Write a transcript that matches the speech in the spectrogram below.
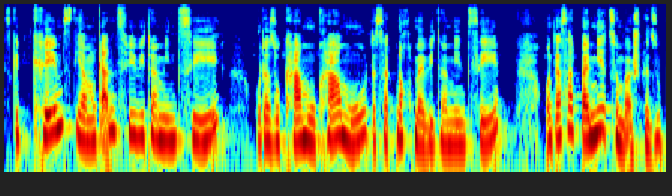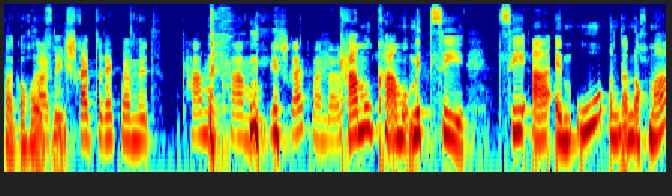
Es gibt Cremes, die haben ganz viel Vitamin C oder so Camu Camu, das hat noch mehr Vitamin C. Und das hat bei mir zum Beispiel super geholfen. Warte, ich schreibe direkt mal mit. Kamu, Kamu. Wie schreibt man das? Camu Camu mit C. C-A-M-U und dann nochmal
